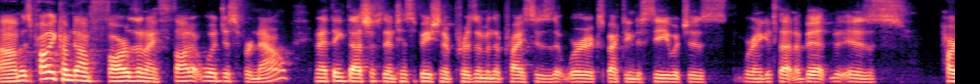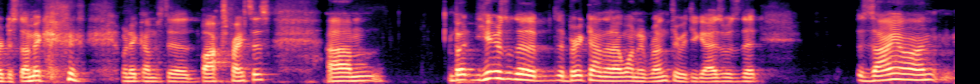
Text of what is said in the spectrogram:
um, it's probably come down farther than I thought it would just for now. And I think that's just the anticipation of Prism and the prices that we're expecting to see, which is, we're going to get to that in a bit, is hard to stomach when it comes to box prices. Um, but here's the, the breakdown that I want to run through with you guys was that Zion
